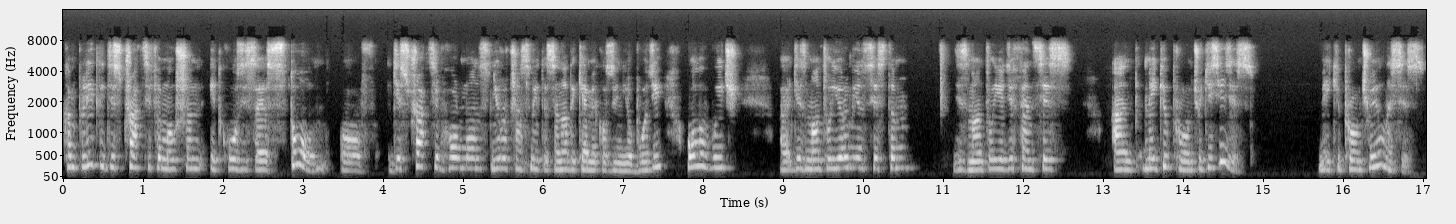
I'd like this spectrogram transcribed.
completely destructive emotion. It causes a storm of destructive hormones, neurotransmitters, and other chemicals in your body, all of which uh, dismantle your immune system, dismantle your defenses, and make you prone to diseases, make you prone to illnesses.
